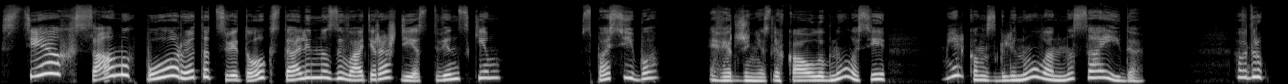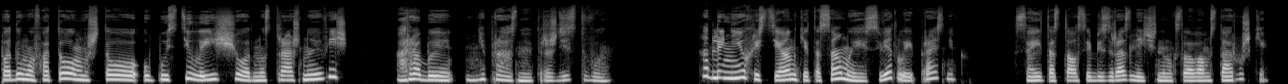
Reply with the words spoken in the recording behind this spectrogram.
С тех самых пор этот цветок стали называть рождественским. «Спасибо». Вирджиния слегка улыбнулась и мельком взглянула на Саида. Вдруг, подумав о том, что упустила еще одну страшную вещь, арабы не празднуют Рождество. А для нее христианки это самый светлый праздник. Саид остался безразличным к словам старушки.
